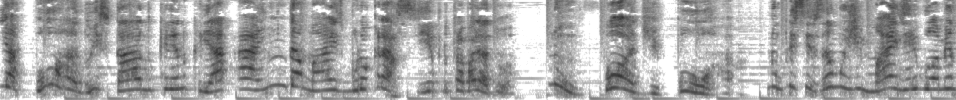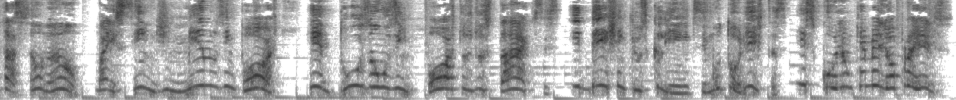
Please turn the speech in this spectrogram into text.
e a porra do Estado querendo criar ainda mais burocracia para o trabalhador. Não pode, porra! Não precisamos de mais regulamentação, não, mas sim de menos impostos. Reduzam os impostos dos táxis e deixem que os clientes e motoristas escolham o que é melhor para eles.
